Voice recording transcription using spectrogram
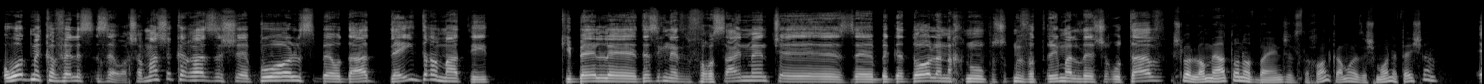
הוא עוד מקווה לס... זהו. עכשיו, מה שקרה זה שפולס בהודעה די דרמטית קיבל uh, designated for assignment, שזה בגדול אנחנו פשוט מוותרים על שירותיו. יש לו לא מעט עונות באנג'לס, נכון? כמה? איזה שמונה, תשע? Uh,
